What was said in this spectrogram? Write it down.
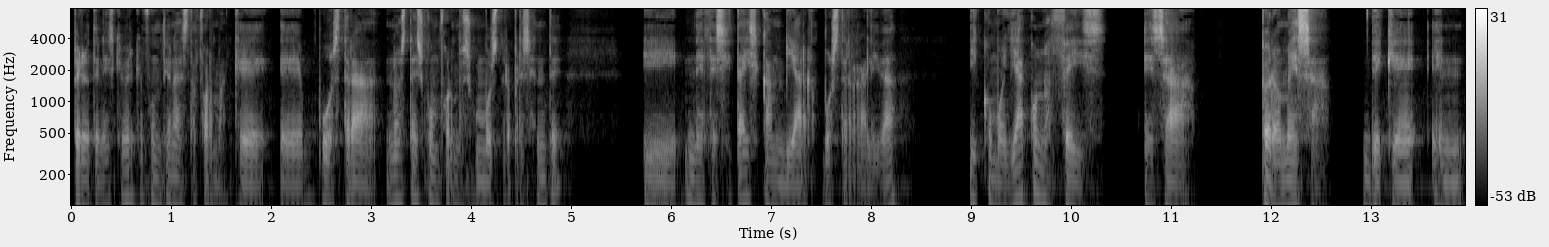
pero tenéis que ver que funciona de esta forma, que eh, vuestra, no estáis conformes con vuestro presente, y necesitáis cambiar vuestra realidad y como ya conocéis esa promesa de que en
